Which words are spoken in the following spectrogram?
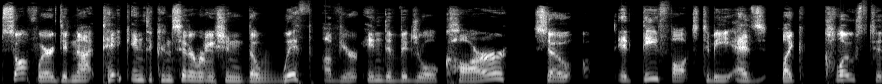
software did not take into consideration the width of your individual car, so it defaults to be as like close to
